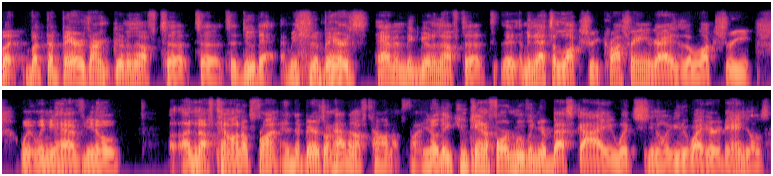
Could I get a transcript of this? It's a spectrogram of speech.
but but the Bears aren't good enough to to to do that. I mean, the Bears haven't been good enough to. to I mean, that's a luxury. Cross training your guys is a luxury when, when you have you know enough talent up front, and the Bears don't have enough talent up front. You know, they you can't afford moving your best guy, which you know either Whitehair or Daniels.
